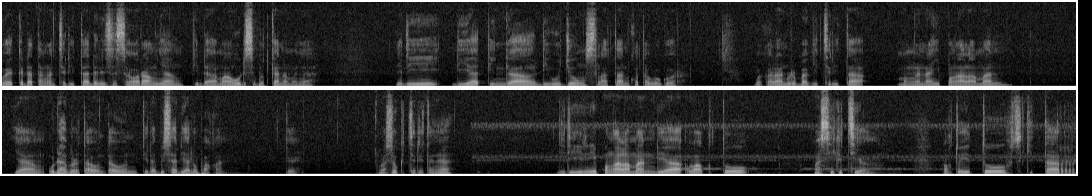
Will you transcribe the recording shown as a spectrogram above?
gue kedatangan cerita dari seseorang yang tidak mau disebutkan namanya. Jadi, dia tinggal di ujung selatan kota Bogor. Bakalan berbagi cerita mengenai pengalaman yang udah bertahun-tahun tidak bisa dia lupakan. Oke. Masuk ke ceritanya. Jadi ini pengalaman dia waktu masih kecil. Waktu itu sekitar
